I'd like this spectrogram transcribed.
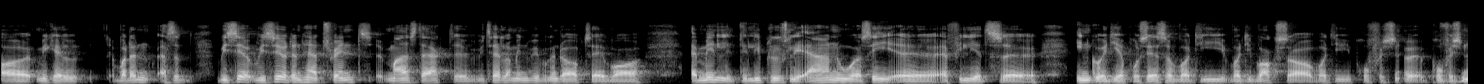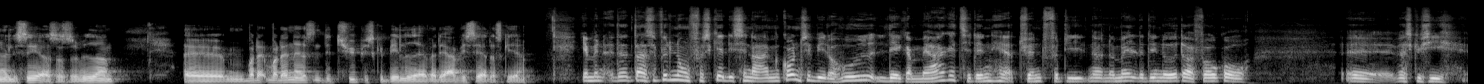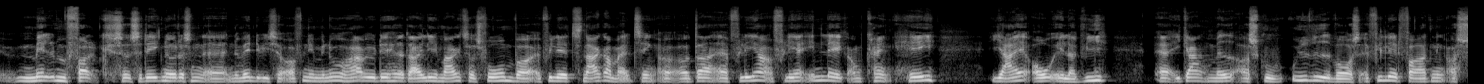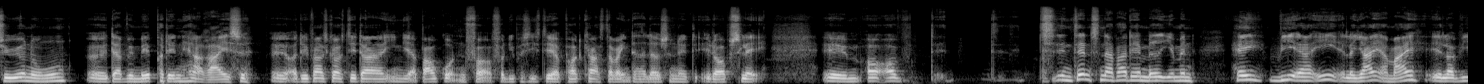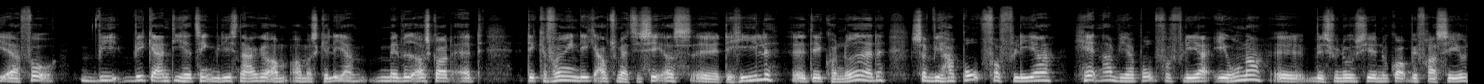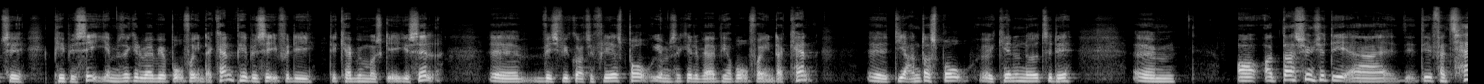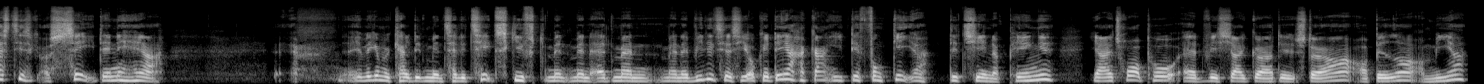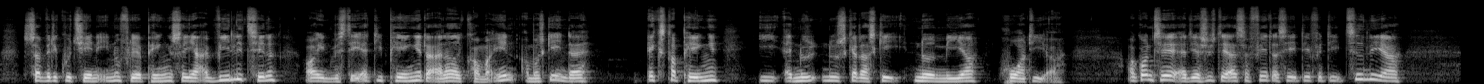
Og Michael, hvordan, altså, vi ser, vi ser jo den her trend meget stærkt, øh, vi taler om inden vi begyndte at optage, hvor almindeligt det lige pludselig er nu at se øh, affiliates øh, indgå i de her processer, hvor de, hvor de vokser, og hvor de profession, uh, professionaliseres osv. Øh, hvordan, hvordan er sådan det typiske billede af, hvad det er, vi ser, der sker? Jamen, der, der er selvfølgelig nogle forskellige scenarier, men grunden til, at vi overhovedet lægger mærke til den her trend, fordi normalt er det noget, der foregår øh, øh, hvad skal vi sige, mellem folk, så, så det er ikke noget, der sådan er nødvendigvis er offentligt, men nu har vi jo det her dejlige Marketers Forum, hvor affiliate snakker om alting, og, og der er flere og flere indlæg omkring, hey, jeg og eller vi er i gang med at skulle udvide vores affiliate-forretning og søge nogen, øh, der vil med på den her rejse. Øh, og det er faktisk også det, der egentlig er baggrunden for, for lige præcis det her podcast. Der var en, der havde lavet sådan et, et opslag. Øh, og, og tendensen er bare det med, jamen, hey, vi er en, eller jeg er mig, eller vi er få. Vi vil gerne de her ting, vi lige snakkede om, om at skalere, men ved også godt, at det kan formentlig ikke automatiseres øh, det hele, øh, det er kun noget af det, så vi har brug for flere hænder, vi har brug for flere evner. Øh, hvis vi nu siger, nu går vi fra SEO til PPC, jamen så kan det være, at vi har brug for en, der kan PPC, fordi det kan vi måske ikke selv. Øh, hvis vi går til flere sprog, jamen så kan det være, at vi har brug for en, der kan øh, de andre sprog, øh, kender noget til det. Øh, og, og der synes jeg, det er, det er fantastisk at se denne her, øh, jeg ved ikke, om jeg vil kalde det et mentalitetsskift, men, men at man, man er villig til at sige, okay, det jeg har gang i, det fungerer, det tjener penge, jeg tror på, at hvis jeg gør det større og bedre og mere, så vil det kunne tjene endnu flere penge, så jeg er villig til at investere de penge, der allerede kommer ind, og måske endda ekstra penge i, at nu, nu skal der ske noget mere hurtigere. Og grund til, at jeg synes, det er så fedt at se, det er fordi tidligere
